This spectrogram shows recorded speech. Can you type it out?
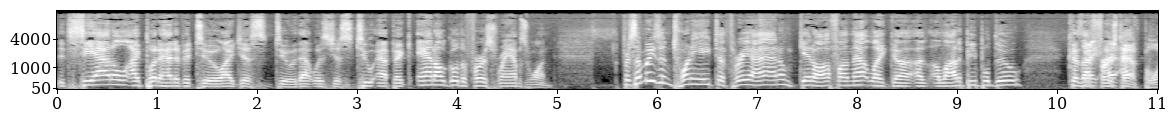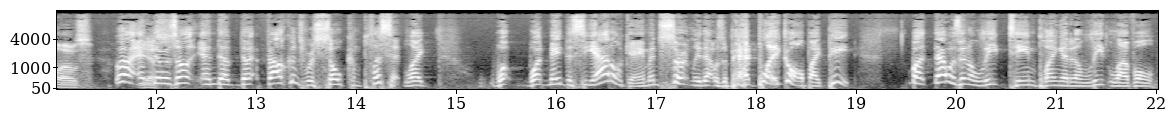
it's Seattle, I put ahead of it too. I just do. That was just too epic. And I'll go the first Rams one. For some reason, twenty-eight to three. I, I don't get off on that like uh, a, a lot of people do. Because That I first I- I- half blows. well, and Yes. there was all, and the, the Falcons were so complicit. Like what what made the Seattle game, and certainly that was a bad play call by Pete. But that was an elite team playing at an elite level,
